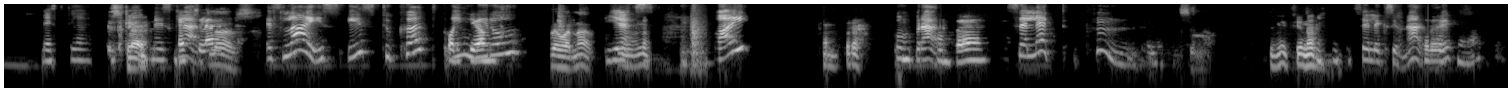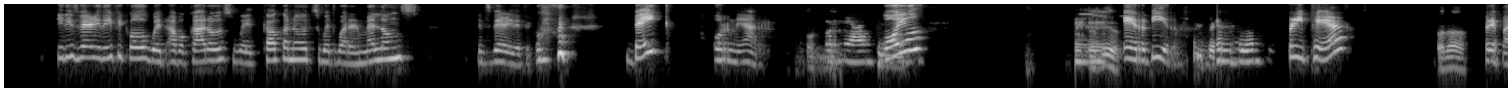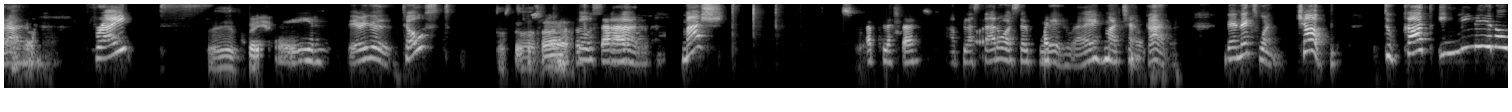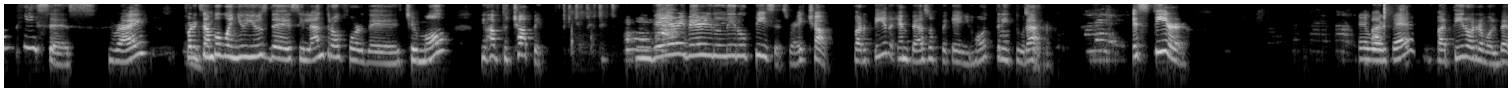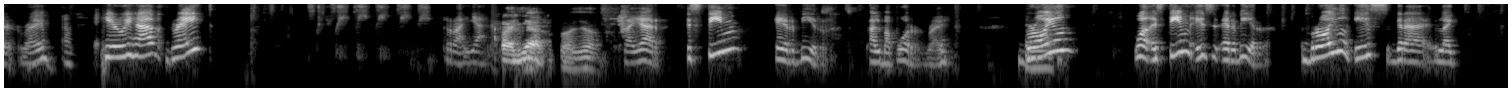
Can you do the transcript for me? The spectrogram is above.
Mezclar. Mezclar. mezclar. Mezclar. Slice is to cut in little, Rebanar. yes. Buy, Comprar. comprar. Comprar. Select, hmm, Seleccionar. seleccionar, right? seleccionar. It is very difficult with avocados, with coconuts, with watermelons. It's very difficult. Bake, hornear. Hornear. Boil, Hervir. hervir. Hervir. Prepare, Parar. preparar. Fry, Freír. Freír. very good. Toast, Tostar. Tostar. tostar. Mash, Aplastar. aplastar o hacer puré, right? Machacar. The next one, chop, to cut in little pieces, right? For example, when you use the cilantro for the chirmol, you have to chop it in very, very little pieces, right? Chop, partir en pedazos pequeños o triturar. Steer, Revolver. batir o revolver, right? Ah, Here we have grate, rayar. Rayar. Rayar. Rayar. Steam, hervir, al vapor, right? Broil, well, steam is hervir. Broil is gra like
